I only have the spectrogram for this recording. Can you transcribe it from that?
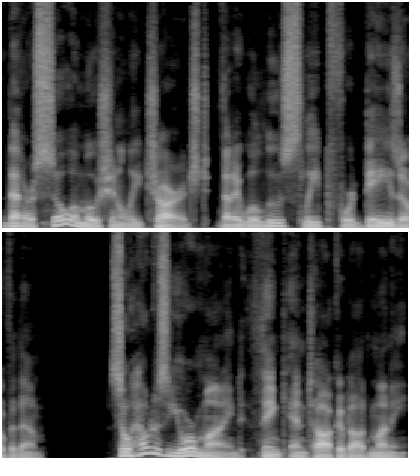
that are so emotionally charged that I will lose sleep for days over them. So, how does your mind think and talk about money?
